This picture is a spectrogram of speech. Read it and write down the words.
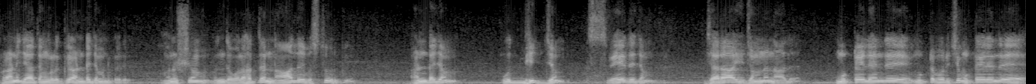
பிராணி ஜாத்தங்களுக்கு அண்டஜம்னு பேர். மனுஷம் இந்த உலகத்தில் நாலு வஸ்து இருக்குது அண்டஜம் உத்பிஜம் ஸ்வேதஜம் ஜராயுஜம்னு நாலு. முட்டையிலேருந்து முட்டை பொறித்து முட்டையிலேருந்து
